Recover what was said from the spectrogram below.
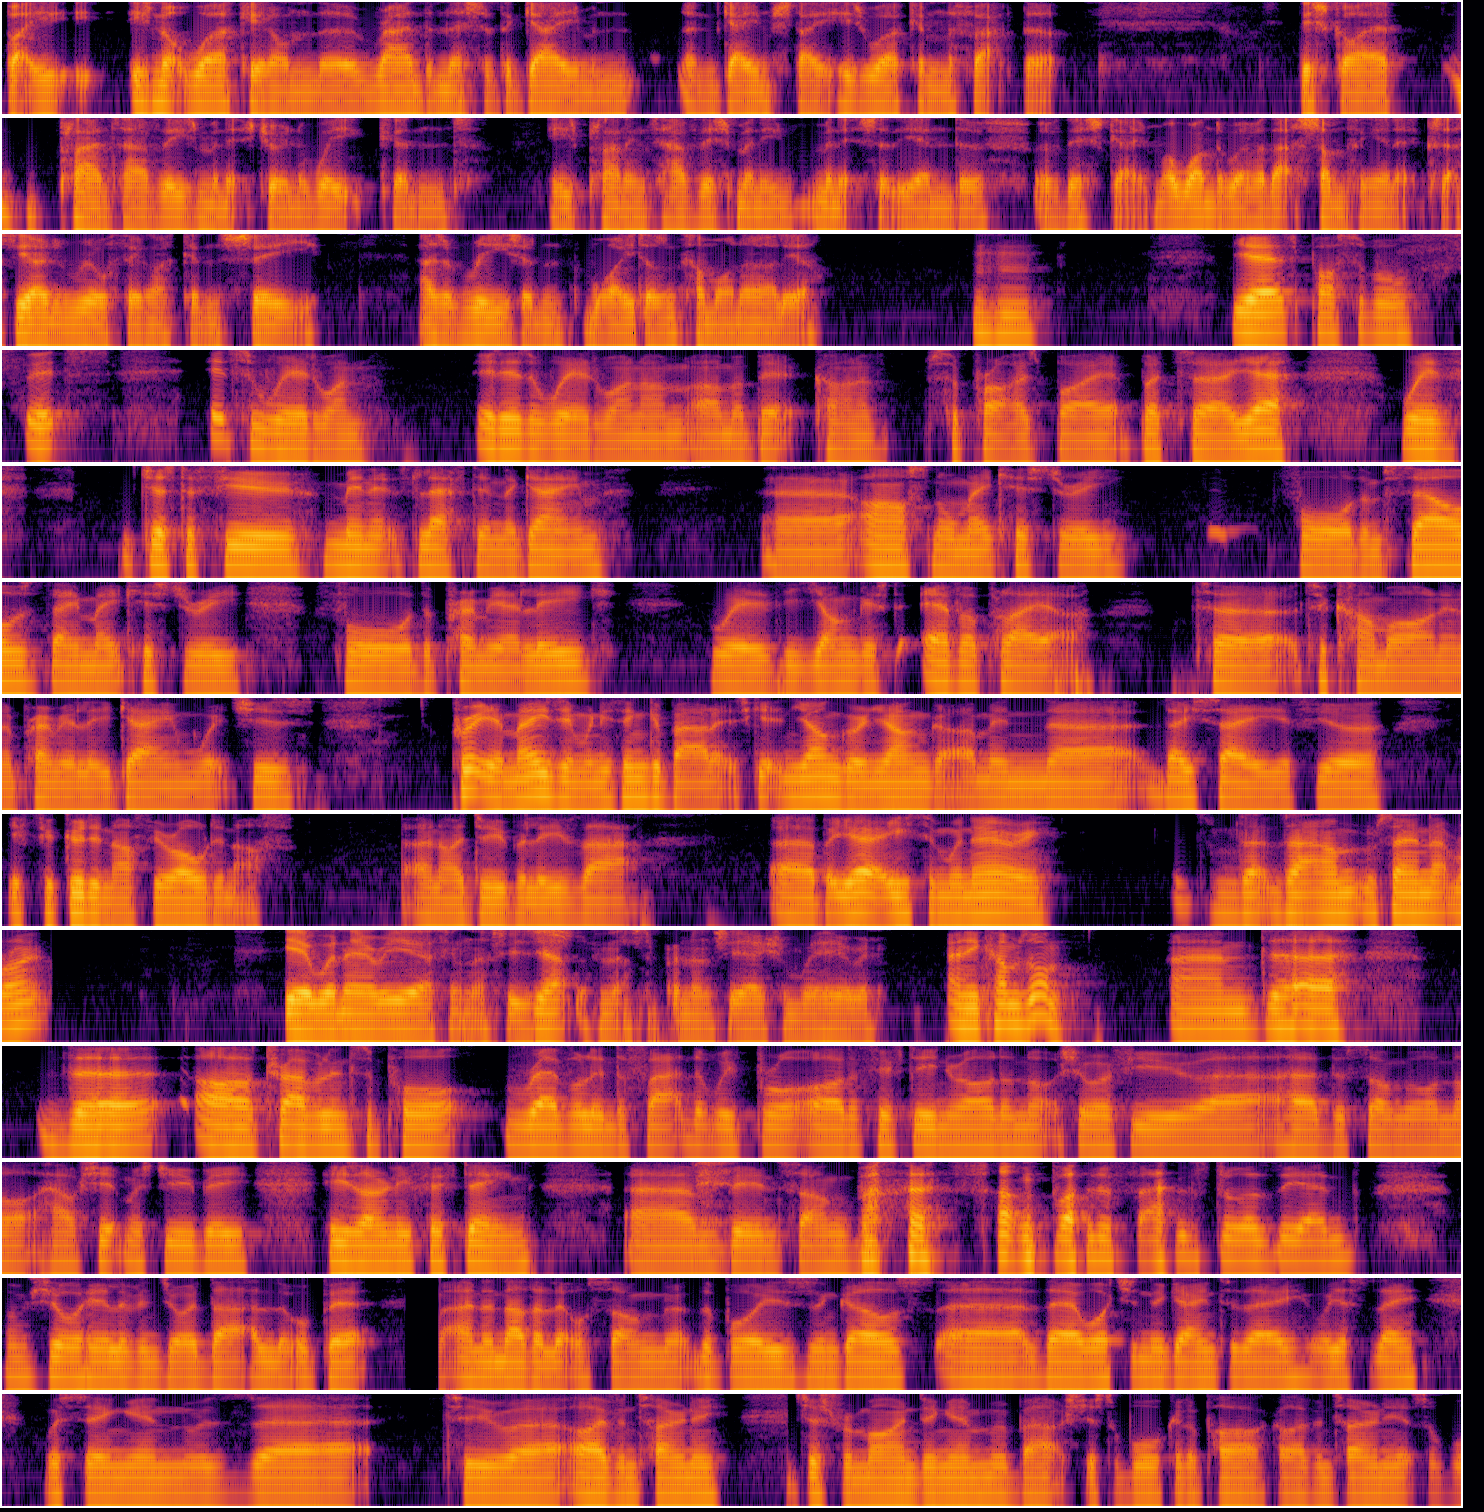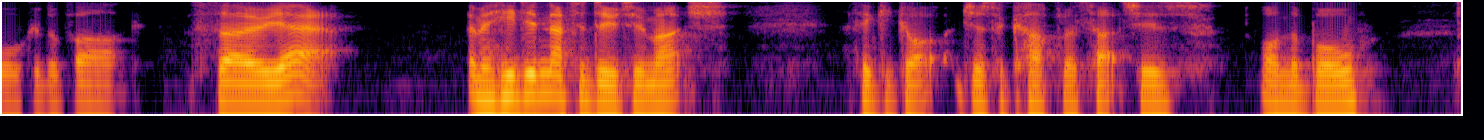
But he, he's not working on the randomness of the game and, and game state. He's working on the fact that this guy planned to have these minutes during the week and he's planning to have this many minutes at the end of, of this game. I wonder whether that's something in it because that's the only real thing I can see as a reason why he doesn't come on earlier. Mm-hmm. Yeah, it's possible. It's it's a weird one. It is a weird one. I'm I'm a bit kind of surprised by it, but uh, yeah, with just a few minutes left in the game, uh, Arsenal make history for themselves. They make history for the Premier League with the youngest ever player to to come on in a Premier League game, which is pretty amazing when you think about it. It's getting younger and younger. I mean, uh, they say if you're if you're good enough, you're old enough, and I do believe that. Uh, but yeah, Ethan Nwaneri. That, that I'm saying that right? Yeah, Nwaneri. Yeah, I think that's his. Yeah. I think that's the pronunciation we're hearing. And he comes on, and uh, the our travelling support revel in the fact that we've brought on a 15 year old. I'm not sure if you uh, heard the song or not. How shit must you be? He's only 15 um, being sung by sung by the fans towards the end. I'm sure he'll have enjoyed that a little bit. And another little song that the boys and girls uh, there watching the game today or yesterday were singing was uh, to uh, Ivan Toney, just reminding him about it's just a walk in the park. Ivan Toney, it's a walk in the park. So yeah, I mean he didn't have to do too much. I think he got just a couple of touches on the ball.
